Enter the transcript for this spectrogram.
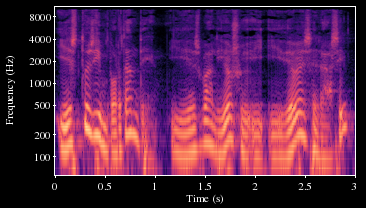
Y esto es importante y es valioso y, debe ser así.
